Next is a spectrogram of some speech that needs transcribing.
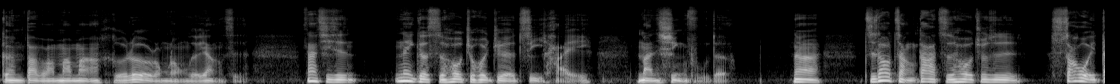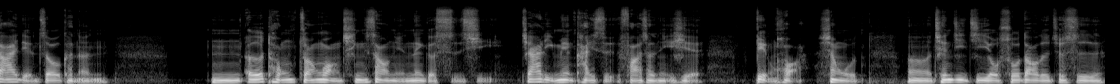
跟爸爸妈妈和乐融融的样子。那其实那个时候就会觉得自己还蛮幸福的。那直到长大之后，就是稍微大一点之后，可能嗯儿童转往青少年那个时期，家里面开始发生一些变化，像我。呃，前几集有说到的，就是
